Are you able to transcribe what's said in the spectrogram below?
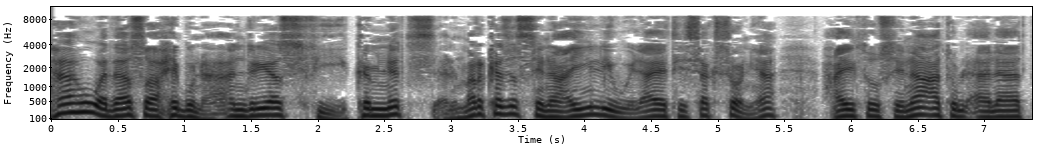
ها هو ذا صاحبنا أندرياس في كيمنتس المركز الصناعي لولاية ساكسونيا حيث صناعة الآلات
